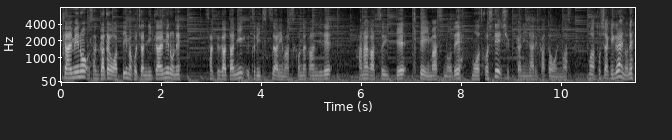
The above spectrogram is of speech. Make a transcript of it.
1回目の作型が終わって今こちら2回目のね作型に移りつつあります。こんな感じで花がついてきていますのでもう少しで出荷になるかと思います。まあ年明けぐらいのね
